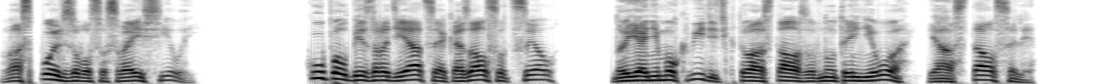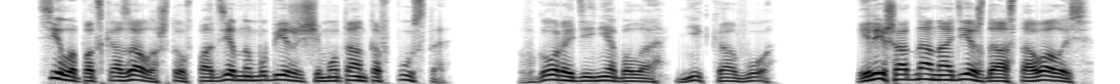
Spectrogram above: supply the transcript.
воспользовался своей силой. Купол без радиации оказался цел, но я не мог видеть, кто остался внутри него и остался ли. Сила подсказала, что в подземном убежище мутантов пусто. В городе не было никого. И лишь одна надежда оставалась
